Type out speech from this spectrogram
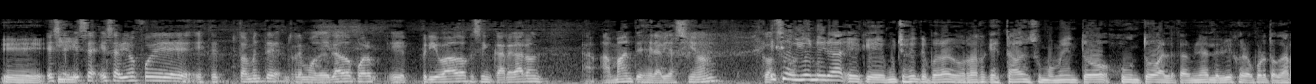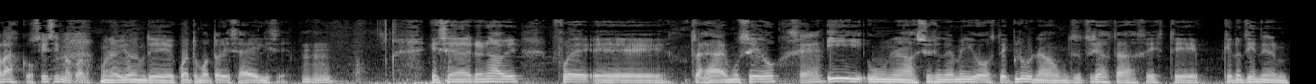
Eh, ese, ese, avión fue este, totalmente remodelado por eh, privados que se encargaron, amantes de la aviación, ese avión era el que mucha gente podrá recordar que estaba en su momento junto a la terminal del viejo aeropuerto Carrasco. Sí, sí, me acuerdo. Un avión de cuatro motores a hélice. Esa aeronave fue eh, trasladada al museo y una asociación de amigos de Pluna, unos entusiastas este, que no tienen,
